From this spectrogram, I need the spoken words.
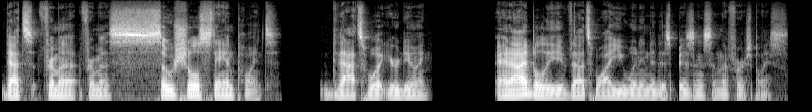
That's from a from a social standpoint. That's what you're doing. And I believe that's why you went into this business in the first place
